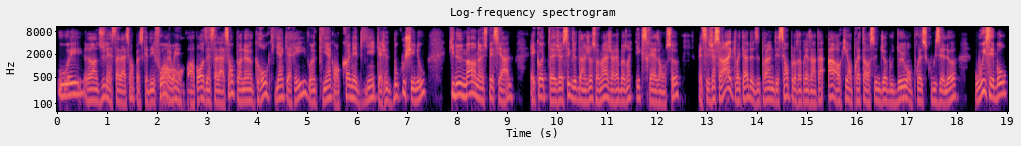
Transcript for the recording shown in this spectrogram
où est rendue l'installation? Parce que des fois, ben on, va avoir des installations, puis on a un gros client qui arrive, ou un client qu'on connaît bien, qui achète beaucoup chez nous, qui nous demande un spécial. Écoute, je sais que vous êtes dans le jeu ce moment, j'aurais besoin X raison ça. Mais c'est le gestionnaire qui va être capable de prendre une décision pour le représentant. Ah, OK, on pourrait tasser une job ou deux, on pourrait squeezer là. Oui, c'est beau.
